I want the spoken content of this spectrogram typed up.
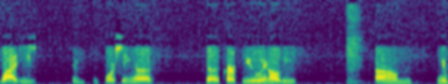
why he's enforcing uh, the curfew and all these um, new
